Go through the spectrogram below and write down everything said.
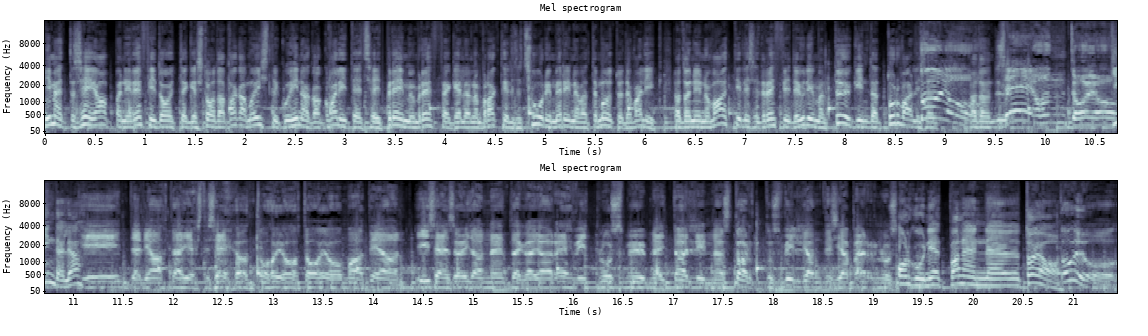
nimeta see Jaapani rehvitootja, kes toodab väga mõistliku hinnaga kvaliteetseid premium-rehve, kellel on praktiliselt suurim erinevate mõõtude valik. Nad on innovaatilised rehvid ja ülimalt töökindlad, turvalised. Toyo, see on Toyo. kindel jah? kindel jah, täiesti, see on Toyo, Toyo, ma tean. ise sõidan nendega ja Rehvid pluss müüb neid Tallinnas, Tartus, Viljandis ja Pärnus. olgu, nii et panen äh, Toyo. Toyo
